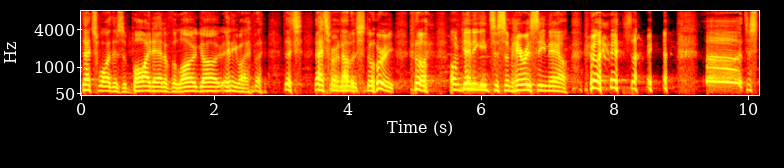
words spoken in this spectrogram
that's why there's a bite out of the logo. Anyway, but that's, that's for another story. I'm getting into some heresy now. sorry. Oh, just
